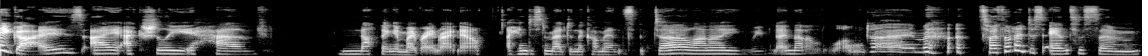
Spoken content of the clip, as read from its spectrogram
Hey guys, I actually have nothing in my brain right now. I can just imagine the comments. Duh, Lana, we've known that a long time. so I thought I'd just answer some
